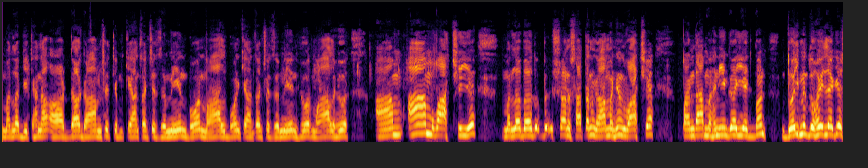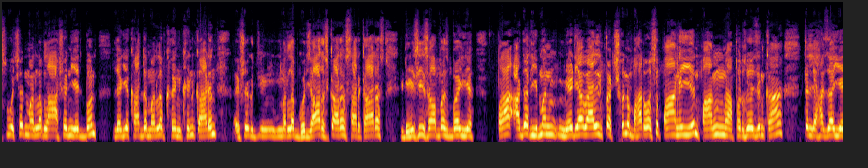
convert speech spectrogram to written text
مطلب یہ آٹھ دہ گام تم کینچن زمین بون مال بون کینچن زمین ہور مال ہور عام عام وت یہ مطلب شن ستن گامن ہز وت پندہ مہنی گئی یہ بند دمہ لگ لگس وچن مطلب لاشن یہ بند لگکھ ادھ مطلب کھن کھن کڑن مطلب گزارش کر سرکارس ڈی سی صاحبس بہ یہ پا، اگر یمن میڈیا والن پہ بھروسہ پانے ین پان نفر سوزن کھانا تو لہذا یہ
